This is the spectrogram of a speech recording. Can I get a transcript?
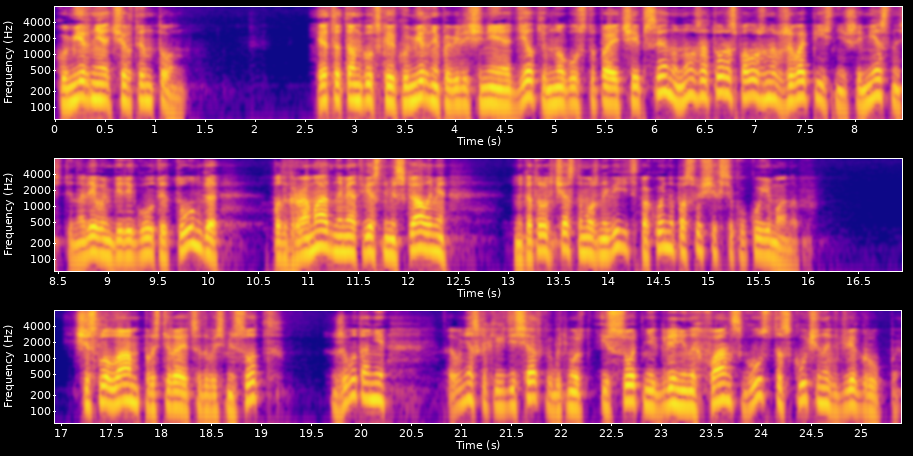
Кумирня Чертентон. Эта тангутская кумирня по величине и отделке много уступает Чейпсену, но зато расположена в живописнейшей местности на левом берегу Тетунга – под громадными отвесными скалами, на которых часто можно видеть спокойно пасущихся кукуеманов. Число лам простирается до 800. Живут они в нескольких десятках, быть может, и сотни глиняных фанс, густо скученных в две группы.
